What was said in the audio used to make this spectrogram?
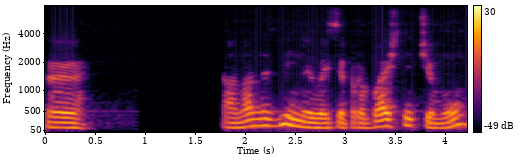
Е, вона не змінилася, пробачте, чому?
